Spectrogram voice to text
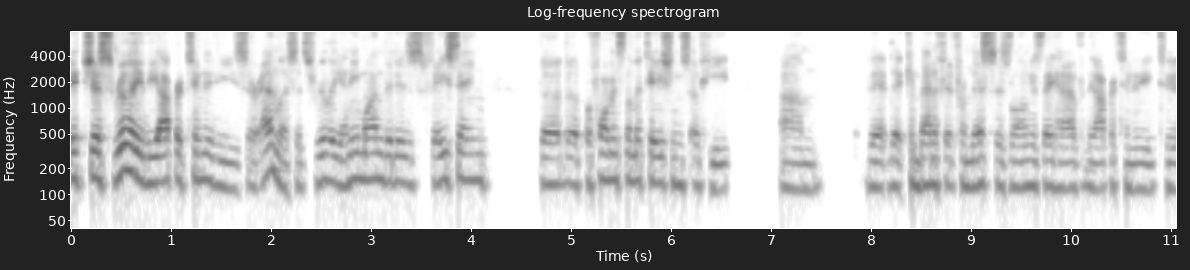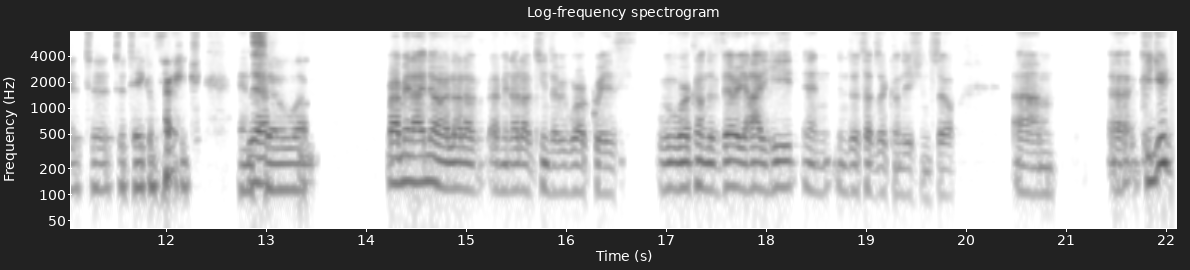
it just really the opportunities are endless. It's really anyone that is facing the the performance limitations of heat. Um, that, that can benefit from this as long as they have the opportunity to to to take a break. And yeah. so, um, I mean, I know a lot of I mean a lot of teams that we work with. We work on the very high heat and in those types of conditions. So, um, uh, could you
